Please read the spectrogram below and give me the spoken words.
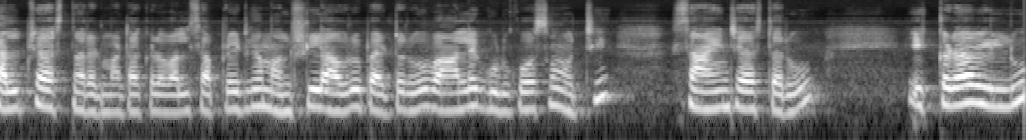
హెల్ప్ చేస్తున్నారనమాట అక్కడ వాళ్ళు సపరేట్గా మనుషులు ఎవరు పెట్టరు. వాళ్ళే గుడి కోసం వచ్చి సాయం చేస్తారు. ఇక్కడ వీళ్ళు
